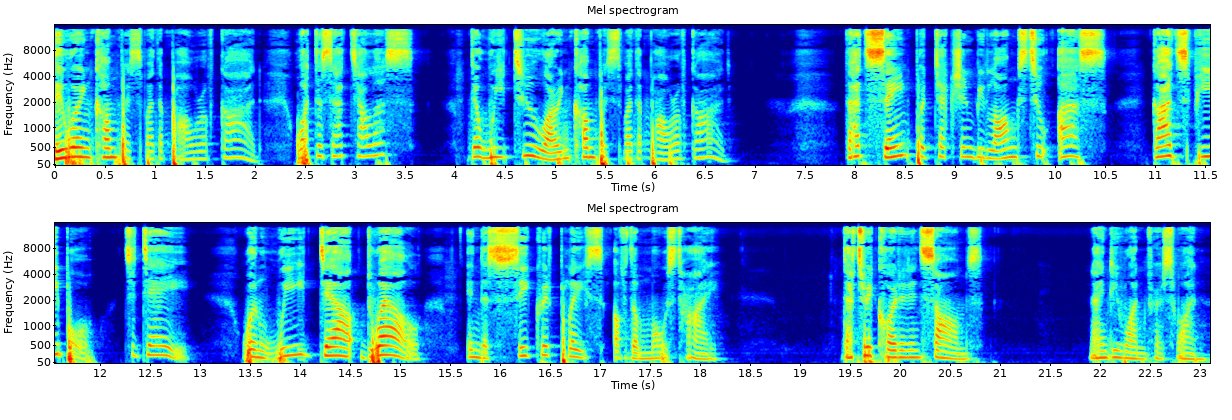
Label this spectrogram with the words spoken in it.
They were encompassed by the power of God. What does that tell us? That we too are encompassed by the power of God. That same protection belongs to us, God's people, today, when we dwell in the secret place of the Most High. That's recorded in Psalms 91, verse 1.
